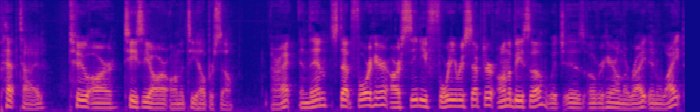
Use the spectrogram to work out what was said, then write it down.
peptide to our TCR on the T helper cell. All right, and then step four here, our CD40 receptor on the B cell, which is over here on the right in white,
